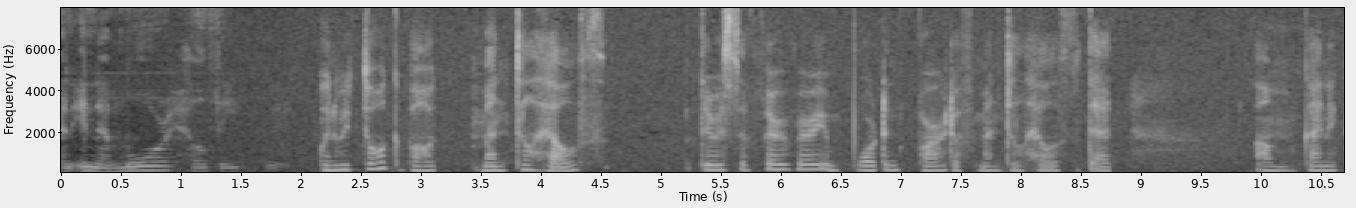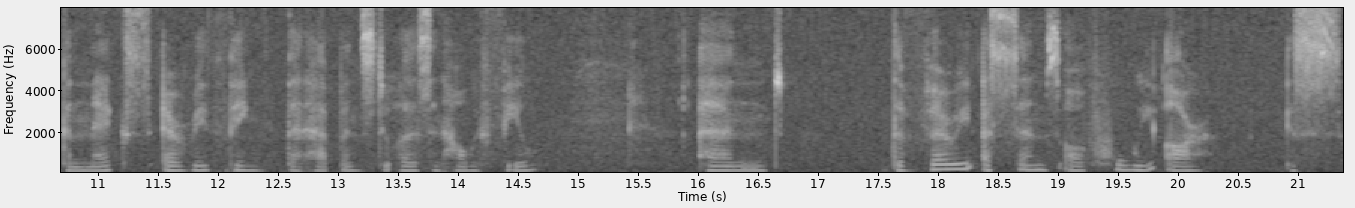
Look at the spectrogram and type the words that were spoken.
and in a more healthy way. When we talk about mental health, there is a very, very important part of mental health that um, kind of connects everything that happens to us and how we feel. And the very essence of who we are is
